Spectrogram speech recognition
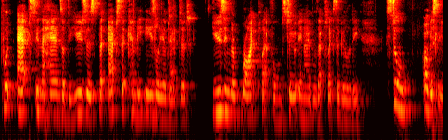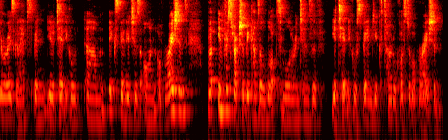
Put apps in the hands of the users, but apps that can be easily adapted, using the right platforms to enable that flexibility. Still, obviously, you're always going to have to spend your technical um, expenditures on operations, but infrastructure becomes a lot smaller in terms of your technical spend, your total cost of operation.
